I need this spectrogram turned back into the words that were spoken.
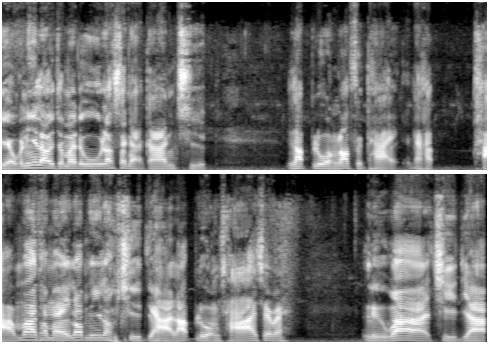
เดี๋ยววันนี้เราจะมาดูลักษณะการฉีดรับรวงรอบสุดท้ายนะครับ ถามว่าทำไมรอบนี้เราฉีดยารับรวงช้าใช่ไหมหรือว่าฉีดยา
